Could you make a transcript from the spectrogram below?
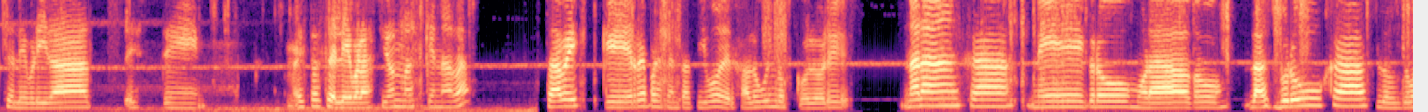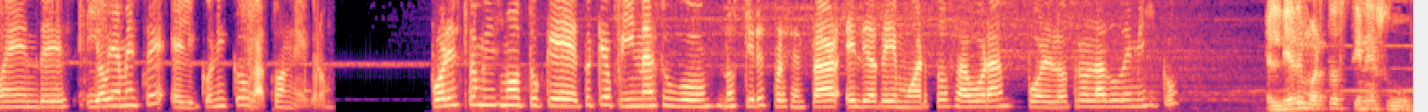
celebridad, este, esta celebración más que nada, sabe que es representativo del Halloween los colores naranja, negro, morado, las brujas, los duendes y obviamente el icónico gato negro. Por esto mismo, ¿tú qué, ¿tú qué opinas, Hugo? ¿Nos quieres presentar el Día de Muertos ahora por el otro lado de México? El Día de Muertos tiene su,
